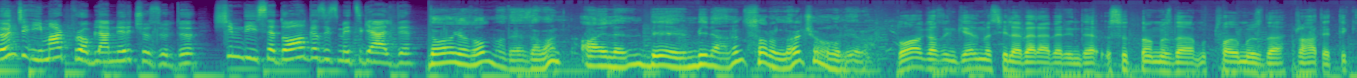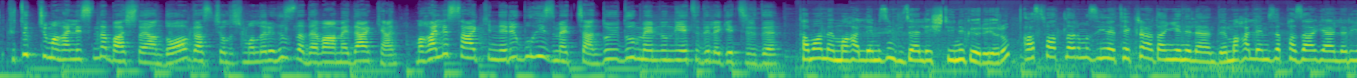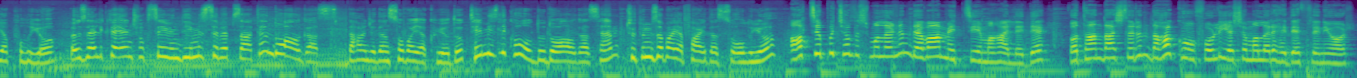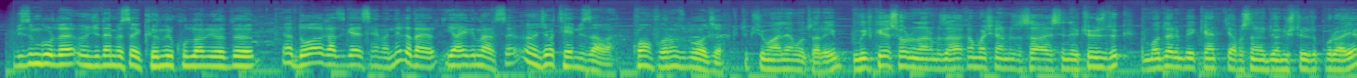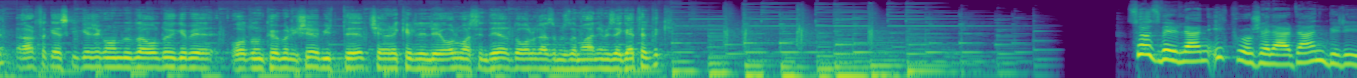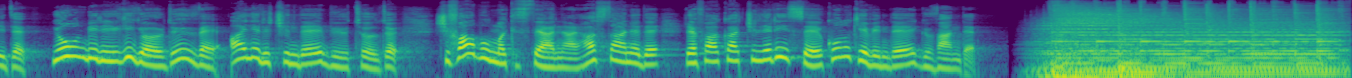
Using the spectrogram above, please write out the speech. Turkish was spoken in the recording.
Önce imar problemleri çözüldü, şimdi ise doğalgaz hizmeti geldi. Doğalgaz olmadığı zaman ailenin, bir evin, binanın sorunları çok oluyor. Doğalgazın gelmesiyle beraberinde ısıtmamızda, mutfağımızda rahat ettik. Kütükçü Mahallesi'nde başlayan doğalgaz çalışmaları hızla devam ederken mahalle sakinleri bu hizmetten duyduğu memnuniyeti dile getirdi. Tamamen mahallemizin güzelleştiğini görüyorum. Asfaltlarımız yine tekrardan yenilendi. Mahallemizde pazar yerleri yapılıyor. Özellikle en çok sevindiğimiz sebep zaten doğalgaz. Daha önceden soba yakıyorduk. Temizlik oldu doğalgaz hem. Tüpümüze baya faydası oluyor. Altyapı çalışmalarının devam ettiği mahallede vatandaşların daha konforlu yaşamaları hedefleniyor. Bizim burada önceden mesela kömür kullanıyordu. Ya doğal gaz gelse hemen ne kadar yaygınlarsa önce o temiz hava. Konforumuz bu olacak. Kütükçü Mahalle Muhtarıyım. Mülkiyet sorunlarımızı Hakan Başkanımızın sayesinde çözdük. Modern bir kent yapısına dönüştürdük burayı. Artık eski gece konduda olduğu gibi odun kömür işi bitti. Çevre kirliliği olmasın diye doğalgazımızı da mahallemize getirdik. Söz verilen ilk projelerden biriydi. Yoğun bir ilgi gördü ve aylar içinde büyütüldü. Şifa bulmak isteyenler hastanede, refakatçileri ise konuk evinde güvende.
